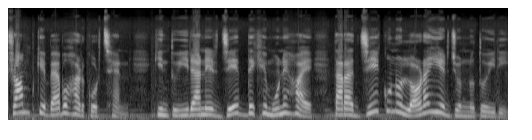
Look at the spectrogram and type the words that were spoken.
ট্রাম্পকে ব্যবহার করছেন, কিন্তু ইরানের জেদ দেখে মনে হয় তারা যে কোনো লড়াইয়ের জন্য তৈরি।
